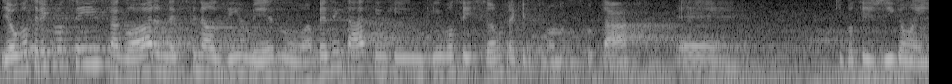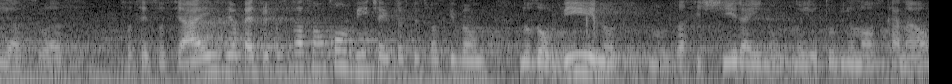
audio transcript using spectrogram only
E eu gostaria que vocês agora, nesse finalzinho mesmo, apresentassem quem, quem vocês são para aqueles que vão nos escutar. É, que vocês digam aí as suas suas redes sociais e eu peço para que vocês façam um convite aí para as pessoas que vão nos ouvir, nos, nos assistir aí no, no YouTube, no nosso canal,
